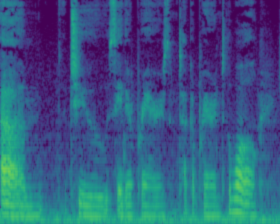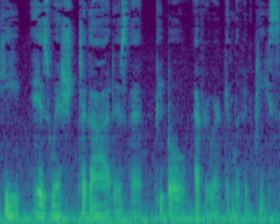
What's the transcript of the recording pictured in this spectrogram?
um, to say their prayers and tuck a prayer into the wall, he his wish to God is that people everywhere can live in peace.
